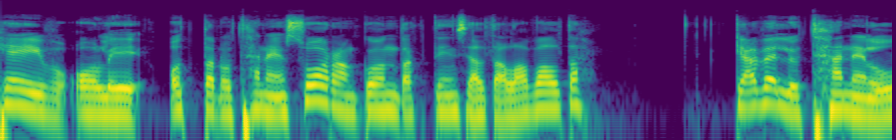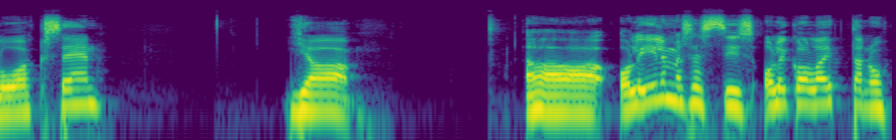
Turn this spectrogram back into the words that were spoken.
Cave oli ottanut hänen suoran kontaktin sieltä lavalta, kävellyt hänen luokseen ja äh, oli ilmeisesti siis, oliko laittanut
